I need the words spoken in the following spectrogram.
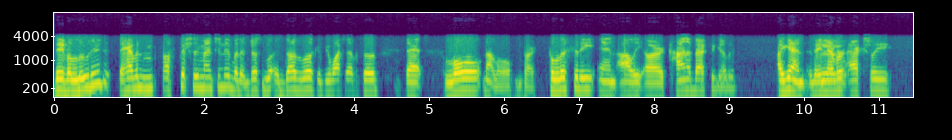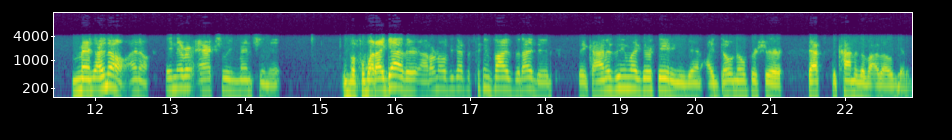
they've alluded, they haven't officially mentioned it, but it just it does look if you watch the episode that Laurel, not Laurel, I'm sorry, Felicity and Ollie are kind of back together. Again, they never actually meant. I know, I know, they never actually mention it. But from what I gather, I don't know if you got the same vibes that I did. They kind of seem like they're dating again. I don't know for sure that's the kind of the vibe I was getting.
